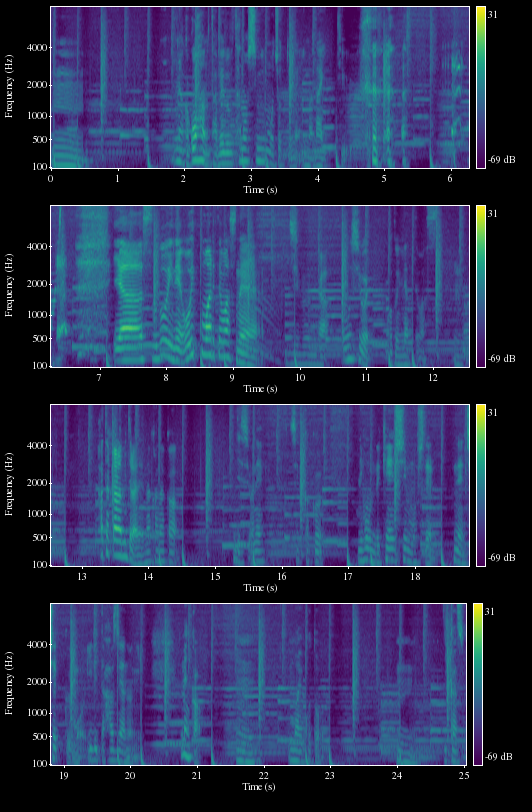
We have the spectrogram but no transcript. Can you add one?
うん、なんかご飯食べる楽しみもちょっとね、今ないっていう。いや、すごいね、追い込まれてますね。自分が。面白いことになってます。うん。から見たらね、なかなかですよね。せっかく日本で検診もして、ね、チェックも入れたはずやのに、なんか、うん、うまいこと、うん、いかず、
